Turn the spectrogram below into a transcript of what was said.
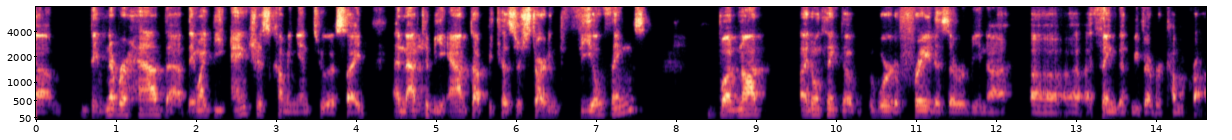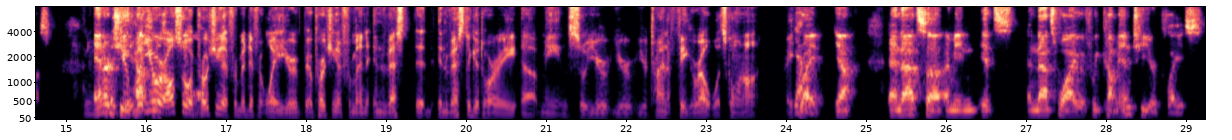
um, they've never had that. They might be anxious coming into a site, and that could be amped up because they're starting to feel things, but not. I don't think the word afraid has ever been a, a, a thing that we've ever come across. Energy But you, but you happens- were also yeah. approaching it from a different way. You're approaching it from an invest uh, investigatory uh, means. So you're you're you're trying to figure out what's going on, right? Yeah. Right. Yeah. And that's, uh, I mean, it's, and that's why if we come into your place,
